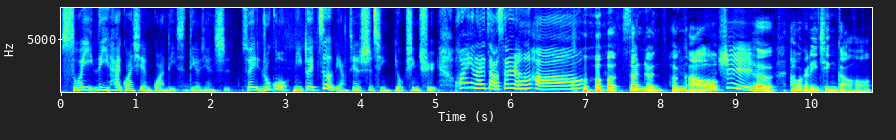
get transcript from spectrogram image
所以利害关系人管理是第二件事。所以如果你对这两件事情有兴趣，欢迎来找三人很好。三人很好，是呵，啊，我给你清稿哈。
